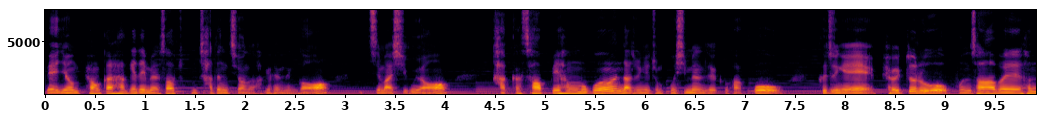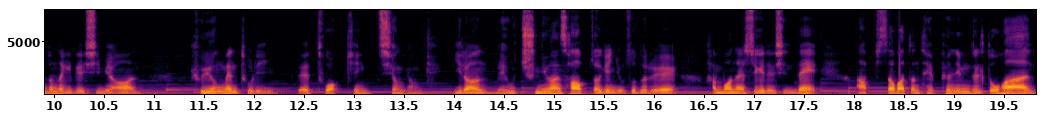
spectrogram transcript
매년 평가를 하게 되면서 조금 차등 지원을 하게 되는 거 잊지 마시고요. 각각 사업비 항목은 나중에 좀 보시면 될 것 같고 그 중에 별도로 본 사업에 선정되게 되시면 교육 멘토링, 네트워킹, 지역 연계 이런 매우 중요한 사업적인 요소들을 한 번에 할수 있게 되신데 앞서 봤던 대표님들 또한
